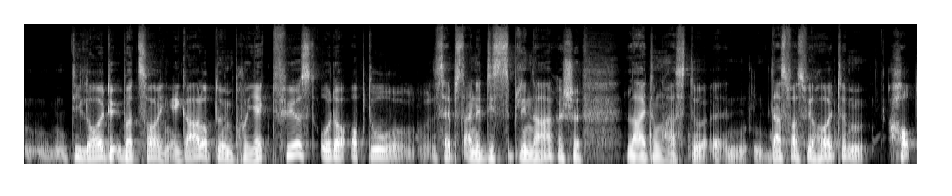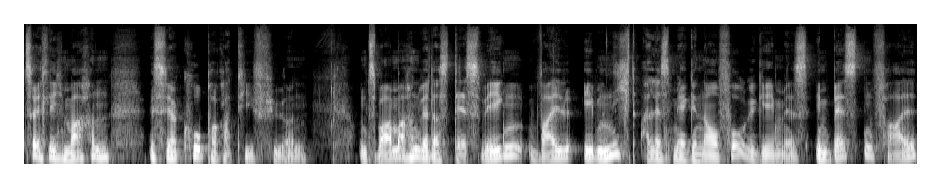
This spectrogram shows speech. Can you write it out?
die Leute überzeugen, egal ob du ein Projekt führst oder ob du selbst eine disziplinarische Leitung hast. Du, äh, das, was wir heute hauptsächlich machen, ist ja kooperativ führen. Und zwar machen wir das deswegen, weil eben nicht alles mehr genau vorgegeben ist. Im besten Fall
